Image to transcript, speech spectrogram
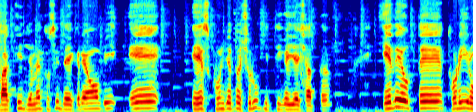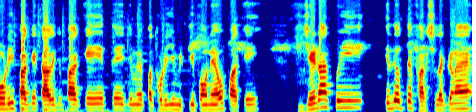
ਬਾਕੀ ਜਿਵੇਂ ਤੁਸੀਂ ਦੇਖ ਰਹੇ ਹੋ ਵੀ ਇਹ, ਇਸ ਖੁੰਝੇ ਤੋਂ ਸ਼ੁਰੂ ਕੀਤੀ ਗਈ ਹੈ ਛੱਤ। ਇਹਦੇ ਉੱਤੇ ਥੋੜੀ ਰੋੜੀ ਪਾ ਕੇ, ਕਾਗਜ਼ ਪਾ ਕੇ ਤੇ ਜਿਵੇਂ ਆਪਾਂ ਥੋੜੀ ਜਿਹੀ ਮਿੱਟੀ ਪਾਉਂਦੇ ਆ ਉਹ ਪਾ ਕੇ, ਜਿਹੜਾ ਕੋਈ ਇਹਦੇ ਉੱਤੇ ਫਰਸ਼ ਲੱਗਣਾ ਹੈ,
